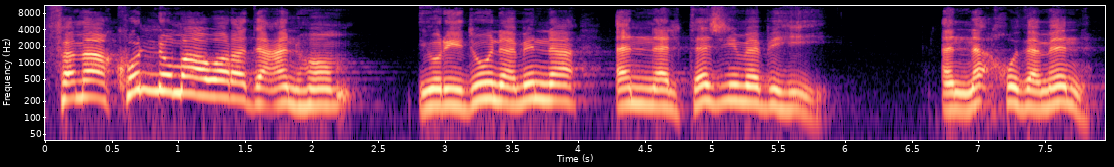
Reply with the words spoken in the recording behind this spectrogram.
فما كل ما ورد عنهم يريدون منا أن نلتزم به أن نأخذ منه.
